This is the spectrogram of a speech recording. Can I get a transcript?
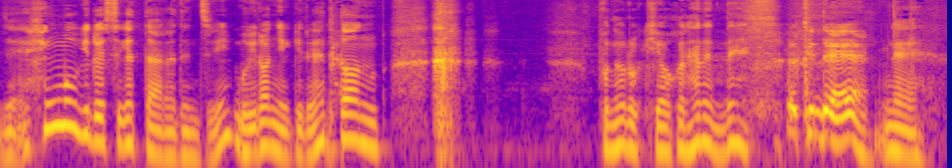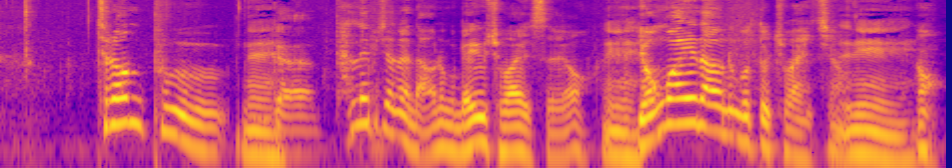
이제 핵무기를 쓰겠다라든지 뭐 이런 얘기를 했던 분으로 기억을 하는데. 근데 네. 트럼프가 네. 텔레비전에 나오는 거 매우 좋아했어요. 네. 영화에 나오는 것도 좋아했죠. 네. 어.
